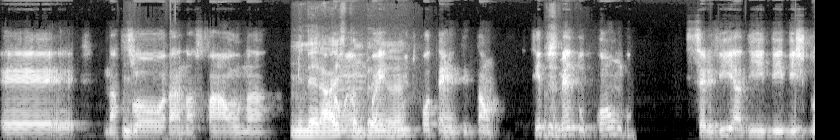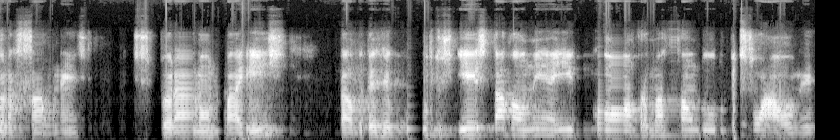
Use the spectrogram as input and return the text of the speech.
é, na flora, na fauna. Minerais então, é um também, né? muito potente. Então, simplesmente o Congo servia de, de, de exploração, né? Exploravam um país para obter recursos e eles estavam nem aí com a formação do, do pessoal, né?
